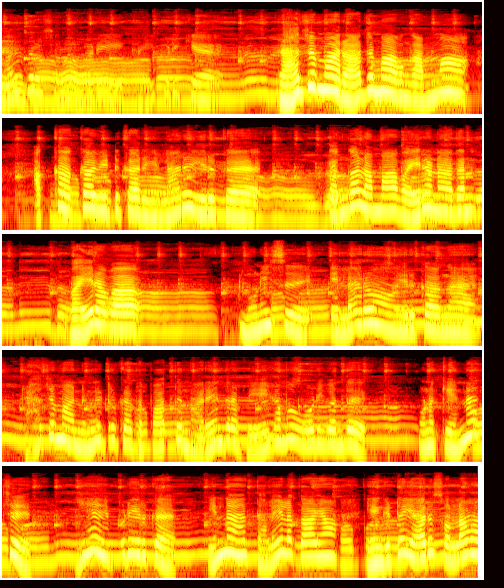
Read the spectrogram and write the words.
ஆறுதல் சொல்லும்படி கைப்பிடிக்க ராஜம்மா ராஜம்மா அவங்க அம்மா அக்கா அக்கா வீட்டுக்காரு எல்லாரும் இருக்க. தங்கால் அம்மா வைரநாதன் வைரவா முனிசு எல்லாரும் இருக்காங்க. ராஜம்மா நின்றுட்டு இருக்கிறத பார்த்து நரேந்திர வேகமாக ஓடி வந்து உனக்கு என்னாச்சு? ஏன் இப்படி இருக்க? என்ன தலையில காயம்? என்கிட்ட யாரும் சொல்லாம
